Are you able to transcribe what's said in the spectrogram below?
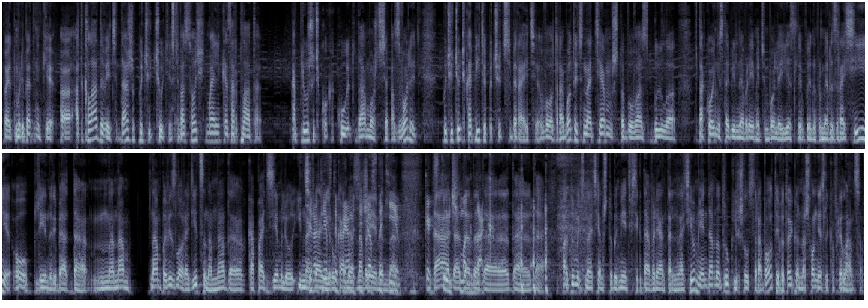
Поэтому, ребятники, э, откладывайте даже по чуть-чуть. Если у вас очень маленькая зарплата, каплюшечку какую-то, да, можете себе позволить, по чуть-чуть копите, по чуть-чуть собирайте. Вот, работайте над тем, чтобы у вас было в такое нестабильное время, тем более, если вы, например, из России, о, блин, ребят, да, на нам нам повезло родиться, нам надо копать землю и ногами, и руками прямо одновременно. Такие, как да, Скрудж да, да, да, да, да, Подумайте над тем, чтобы иметь всегда вариант альтернативы. У меня недавно друг лишился работы, и в итоге он нашел несколько фрилансов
